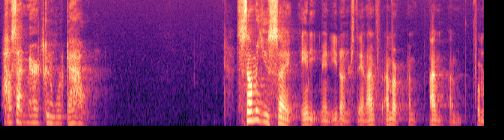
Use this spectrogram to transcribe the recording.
How's that marriage going to work out? Some of you say, Andy, man, you don't understand. I'm, I'm, a, I'm, I'm, I'm from a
